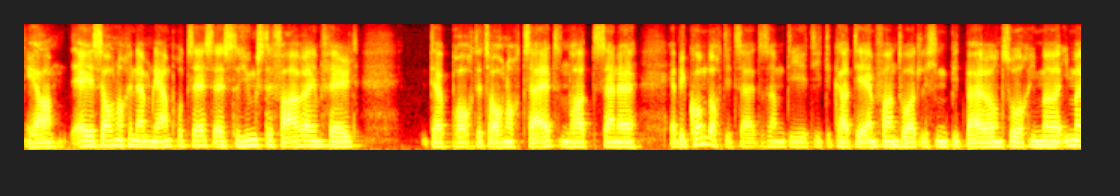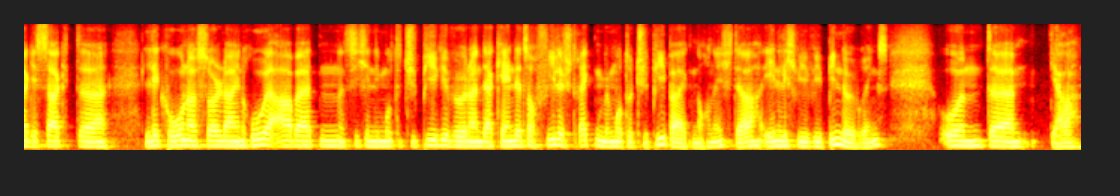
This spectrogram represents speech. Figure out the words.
ja, er ist auch noch in einem Lernprozess. Er ist der jüngste Fahrer im Feld der braucht jetzt auch noch Zeit und hat seine, er bekommt auch die Zeit. Das haben die, die, die KTM-Verantwortlichen, Pete Beyer und so auch immer, immer gesagt, äh, Lecona soll da in Ruhe arbeiten, sich in die MotoGP gewöhnen. Der kennt jetzt auch viele Strecken mit MotoGP-Bike noch nicht, ja, ähnlich wie, wie Binder übrigens. Und äh, ja,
